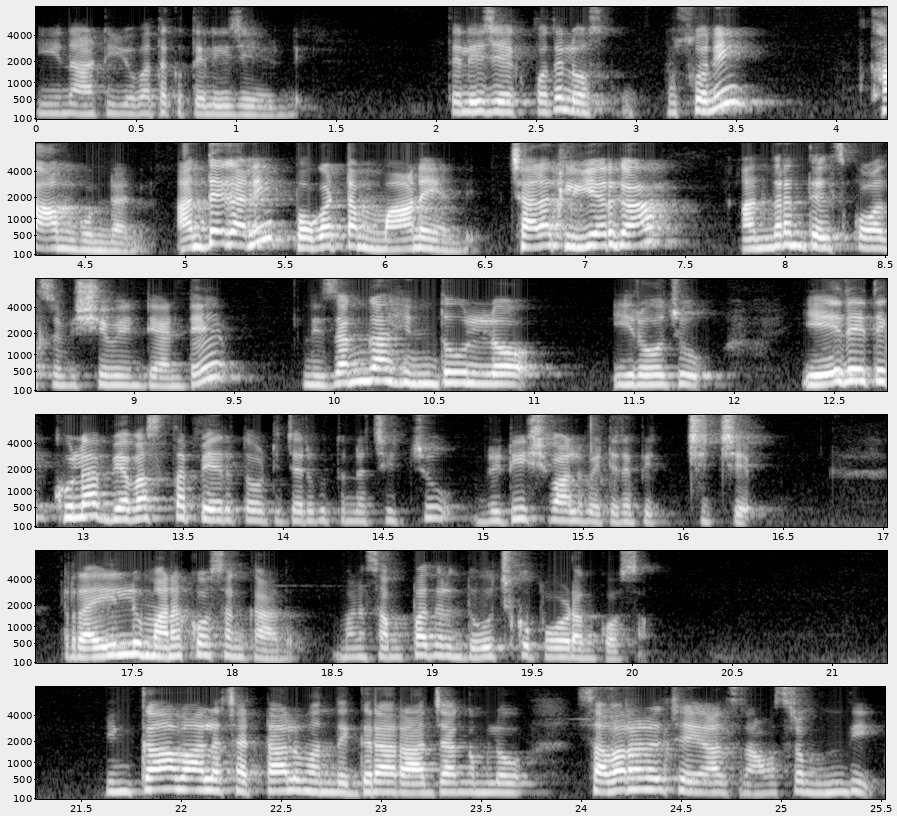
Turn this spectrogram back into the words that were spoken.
ఈనాటి యువతకు తెలియజేయండి. తెలియజేయకపోతే లో కామ్గా ఉండండి అంతేగాని పొగట్టం మానేయండి. చాలా క్లియర్గా అందరం తెలుసుకోవాల్సిన విషయం ఏంటి అంటే నిజంగా హిందువుల్లో ఈరోజు ఏదైతే కుల వ్యవస్థ పేరుతోటి జరుగుతున్న చిచ్చు బ్రిటిష్ వాళ్ళు పెట్టిన పి- చిచ్చే. రైళ్ళు మన కోసం కాదు మన సంపదను దోచుకుపోవడం కోసం. ఇంకా వాళ్ళ చట్టాలు మన దగ్గర రాజ్యాంగంలో సవరణలు చేయాల్సిన అవసరం ఉంది.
